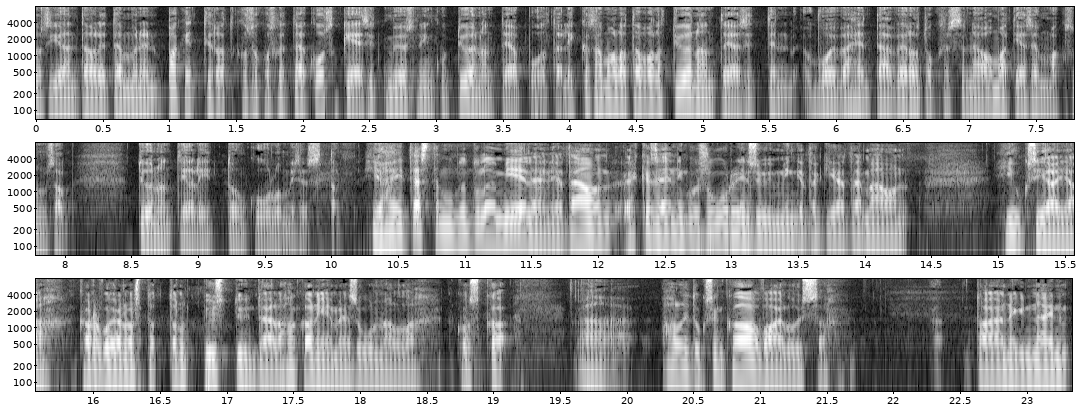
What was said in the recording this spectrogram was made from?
tosiaan tämä oli tämmöinen pakettiratkaisu, koska tämä koskee sitten myös niin kuin työnantajapuolta. Eli samalla tavalla työnantaja sitten voi vähentää verotuksessa nämä omat jäsenmaksunsa työnantajaliittoon kuulumisesta. Ja hei, tästä muuten tulee mieleen, ja tämä on ehkä se niin kuin suurin syy, minkä takia tämä on hiuksia ja karvoja nostattanut pystyyn täällä Hakaniemen suunnalla, koska äh, hallituksen kaavailuissa, tai ainakin näin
